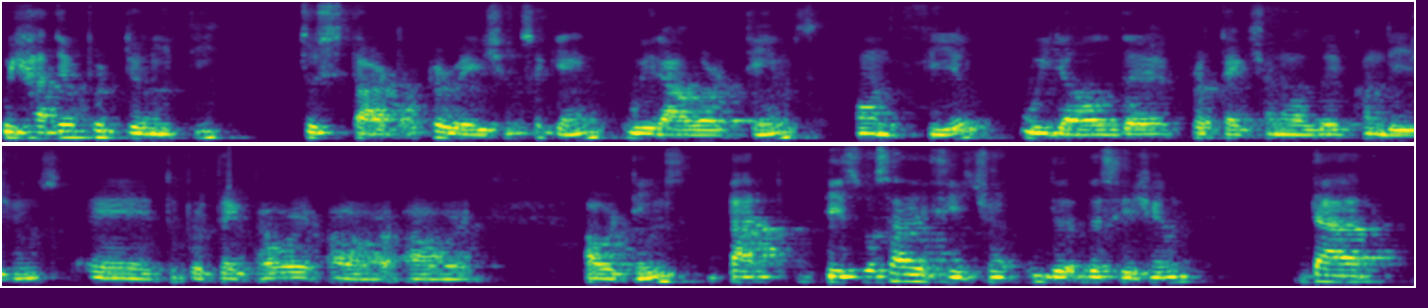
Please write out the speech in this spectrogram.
we had the opportunity to start operations again with our teams on the field with all the protection, all the conditions uh, to protect our, our, our our teams. But this was a decision the decision that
